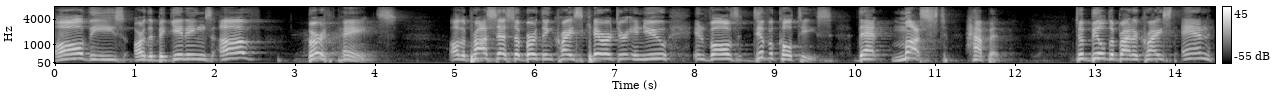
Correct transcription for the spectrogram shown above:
All these are the beginnings of birth pains. All the process of birthing Christ's character in you involves difficulties that must happen to build the bride of Christ, and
